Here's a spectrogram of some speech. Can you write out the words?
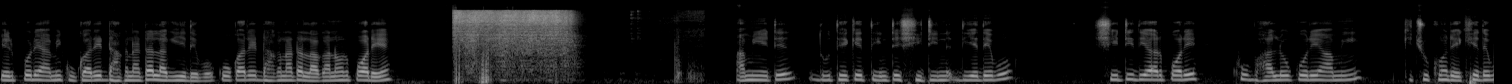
এরপরে আমি কুকারের ঢাকনাটা লাগিয়ে দেব। কুকারের ঢাকনাটা লাগানোর পরে আমি এতে দু থেকে তিনটে সিটি দিয়ে দেব। সিটি দেওয়ার পরে খুব ভালো করে আমি কিছুক্ষণ রেখে দেব।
